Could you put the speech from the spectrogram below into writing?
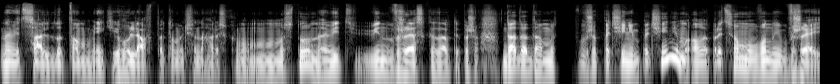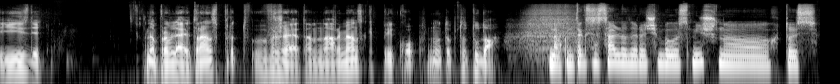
навіть Сальдо, там, який гуляв по тому Чонгарському мосту, навіть він вже сказав, типу, що да-да-да, ми вже починім але при цьому вони вже їздять, направляють транспорт вже там на армянський прикоп, ну тобто туди. Да, в контексті Сальдо, до речі, було смішно. Хтось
